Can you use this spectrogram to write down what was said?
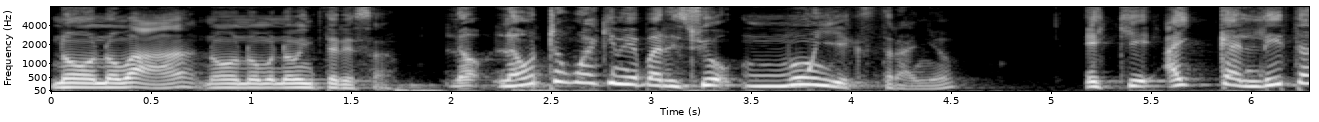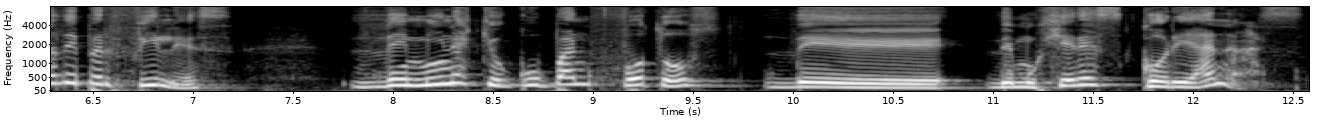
no, no va, ¿eh? no, no, no me interesa. La, otra guay que me pareció muy extraño es que hay caletas de perfiles de minas que ocupan fotos de, de mujeres coreanas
